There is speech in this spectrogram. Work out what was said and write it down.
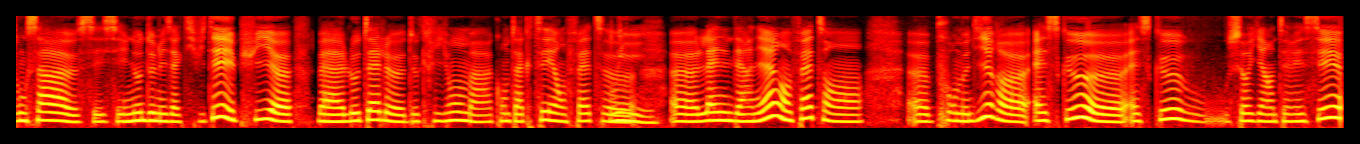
donc ça, c'est une autre de mes activités. Et puis, bah, l'hôtel de Crillon m'a contacté en fait l'année dernière en fait en, pour me dire est-ce que, est que vous seriez intéressé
